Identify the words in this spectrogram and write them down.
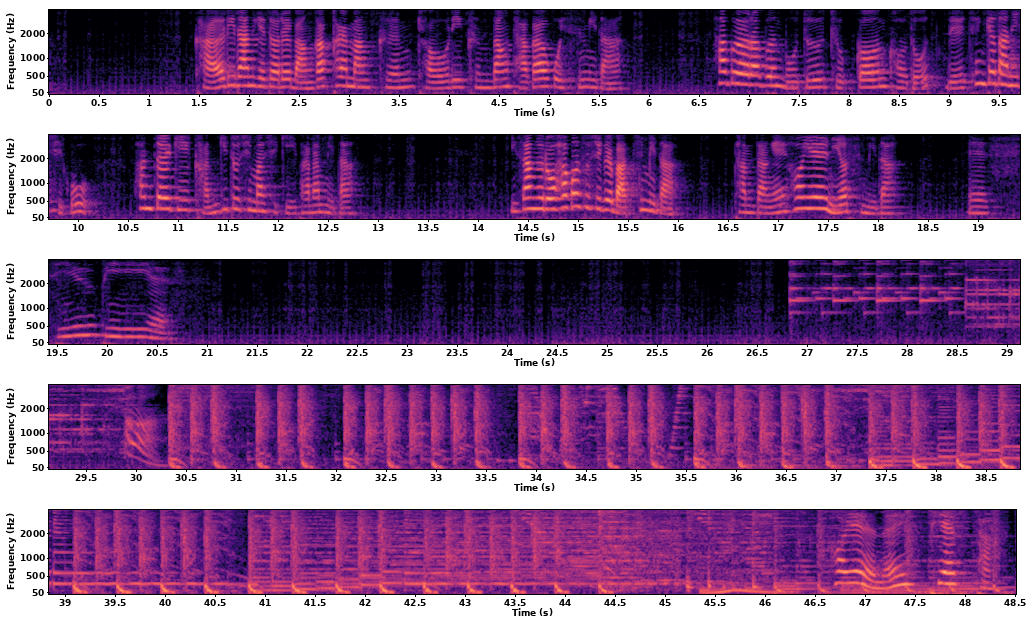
가을이란 계절을 망각할 만큼 겨울이 금방 다가오고 있습니다. 학우 여러분 모두 두꺼운 겉옷 늘 챙겨 다니시고 환절기 감기 조심하시기 바랍니다. 이상으로 학원 소식을 마칩니다. 담당의 허예은이었습니다. SUBS 허예은의 피에스타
